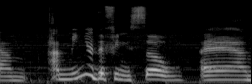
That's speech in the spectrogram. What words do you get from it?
a minha definição, é,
